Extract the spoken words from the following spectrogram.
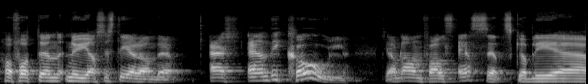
har fått en ny assisterande. Ash Andy Cole, gamla anfalls-esset, ska bli eh,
